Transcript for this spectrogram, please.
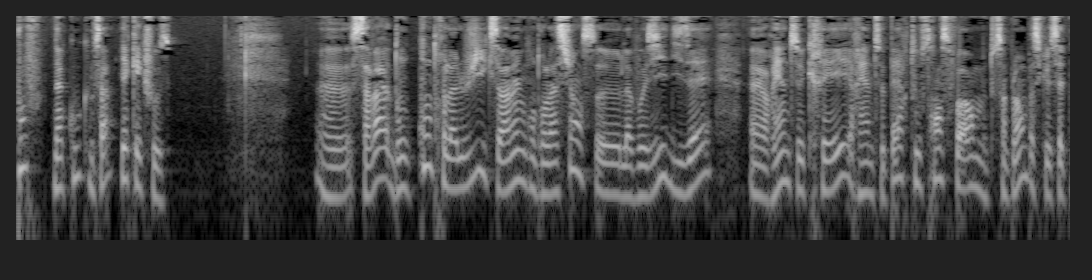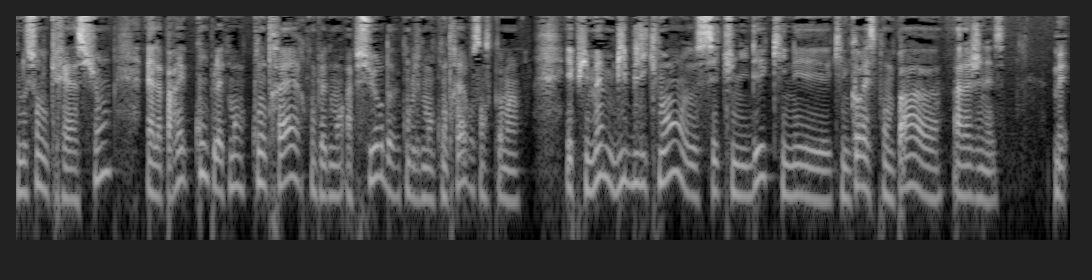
pouf, d'un coup, comme ça, il y a quelque chose. Euh, ça va donc contre la logique, ça va même contre la science. Euh, Lavoisier disait euh, rien ne se crée, rien ne se perd, tout se transforme, tout simplement parce que cette notion de création, elle apparaît complètement contraire, complètement absurde, complètement contraire au sens commun. Et puis même bibliquement, euh, c'est une idée qui, n'est, qui ne correspond pas à la Genèse. Mais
